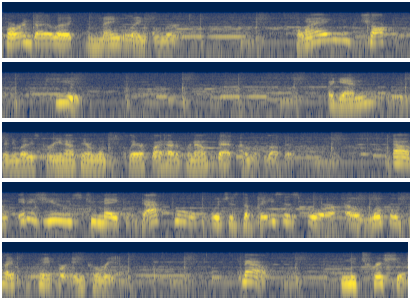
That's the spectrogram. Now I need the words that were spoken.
foreign dialect mangling alert. Hwang Chok Kyu. Again, if anybody's Korean out there and wants to clarify how to pronounce that, I would love it. Um, it is used to make dakpu, which is the basis for a local type of paper in Korea. Now, nutrition.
